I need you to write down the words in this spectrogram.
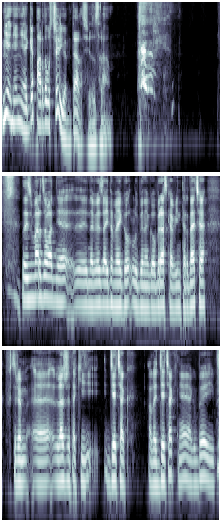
Nie, nie, nie, geparda ustrzeliłem, teraz się zesrałem. To jest bardzo ładnie y, nawiązanie do mojego ulubionego obrazka w internecie, w którym e, leży taki dzieciak ale dzieciak, nie, jakby i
